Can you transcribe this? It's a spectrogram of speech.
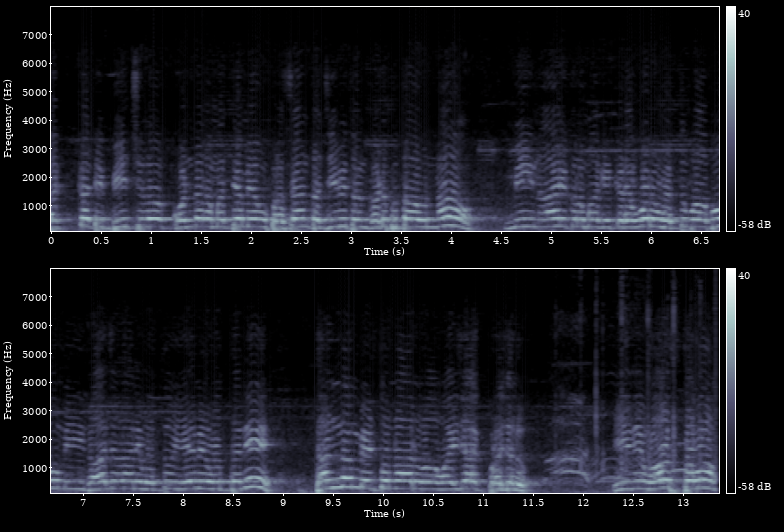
చక్కటి బీచ్లో కొండల మధ్య మేము ప్రశాంత జీవితం గడుపుతా ఉన్నాం. మీ నాయకులు మాకు ఇక్కడ ఎవరు వద్దు బాబు మీ రాజధాని వద్దు ఏమీ వద్దని దండం పెడుతున్నారు ఆ వైజాగ్ ప్రజలు. ఇది వాస్తవం.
